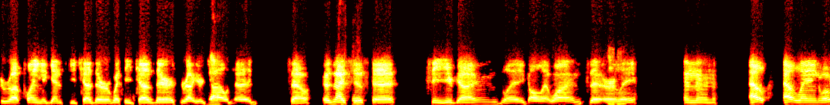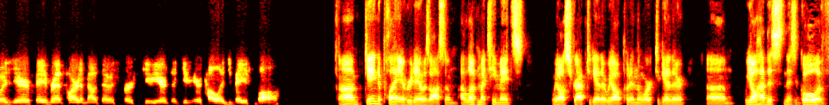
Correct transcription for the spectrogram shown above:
grew up playing against each other with each other throughout your Yeah. childhood so it was nice Yeah. just to see you guys like all at once uh, Mm-hmm. And then at, at lane what was your favorite part about those first two years of junior college baseball Um, getting to play every day was awesome. I loved my teammates. We all scrapped together. We all put in the work together. Um, we all had this this goal of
